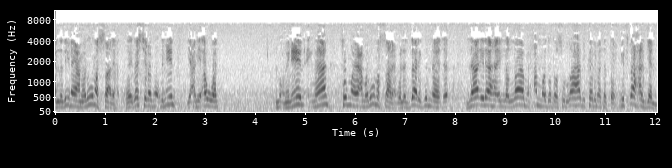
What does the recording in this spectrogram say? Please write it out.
الذين يعملون الصالحات. ويبشر المؤمنين يعني أول المؤمنين إيمان ثم يعملون الصالح ولذلك قلنا لا إله إلا الله محمد رسول الله هذه كلمة التوحيد. مفتاح الجنة.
